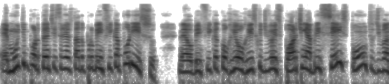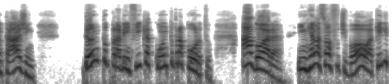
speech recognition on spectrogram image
é muito importante esse resultado para o Benfica por isso. Né? O Benfica correu o risco de ver o Sporting abrir seis pontos de vantagem, tanto para Benfica quanto para Porto. Agora, em relação ao futebol, aquele,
